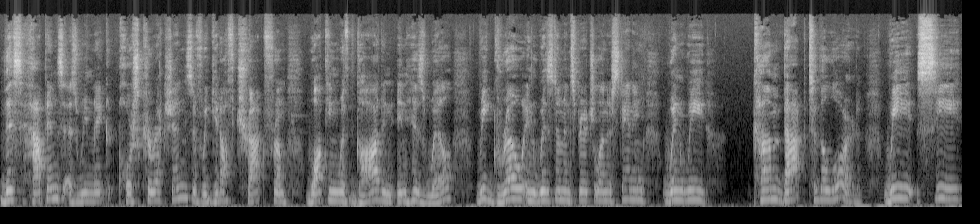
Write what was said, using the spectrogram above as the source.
This happens as we make course corrections. If we get off track from walking with God and in His will, we grow in wisdom and spiritual understanding when we come back to the Lord. We see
